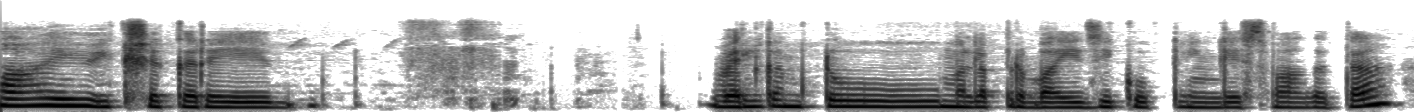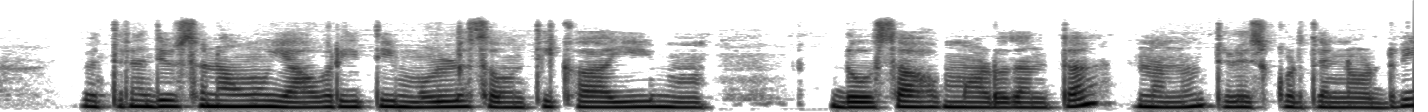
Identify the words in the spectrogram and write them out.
ಹಾಯ್ ವೀಕ್ಷಕರೇ. ವೆಲ್ಕಮ್ ಟು ಮಲಪ್ರಭಾ ಈಜಿ ಕುಕ್ಕಿಂಗ್ಗೆ ಸ್ವಾಗತ. ಇವತ್ತಿನ ದಿವಸ ನಾವು ಯಾವ ರೀತಿ ಮುಳ್ಳು ಸೌಂತಿಕಾಯಿ ದೋಸೆ ಮಾಡೋದಂತ ನಾನು ತಿಳಿಸ್ಕೊಡ್ತೇನೆ ನೋಡ್ರಿ.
